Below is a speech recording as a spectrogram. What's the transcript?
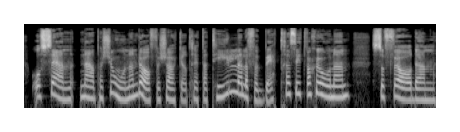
och sen när personen då försöker att rätta till eller förbättra situationen så får den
